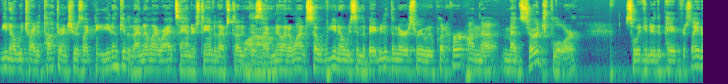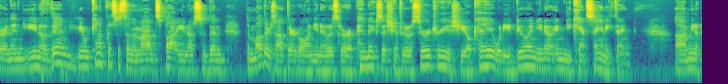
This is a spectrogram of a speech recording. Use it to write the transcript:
you know, we tried to talk to her and she was like, You don't get it. I know my rights. I understand it. I've studied wow. this. I know what I want. So, you know, we send the baby to the nursery. We put her on the med surg floor so we can do the papers later. And then, you know, then you know, it kind of puts us in an odd spot, you know. So then the mother's out there going, you know, is it her appendix? Does she have to go to surgery? Is she okay? What are you doing? You know, and you can't say anything. Um, you know,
